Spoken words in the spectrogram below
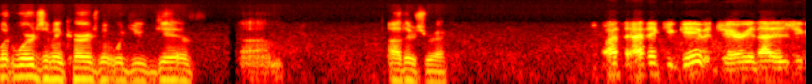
what words of encouragement would you give um, others, Rick? I, th- I, think you gave it, Jerry. That is, you,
